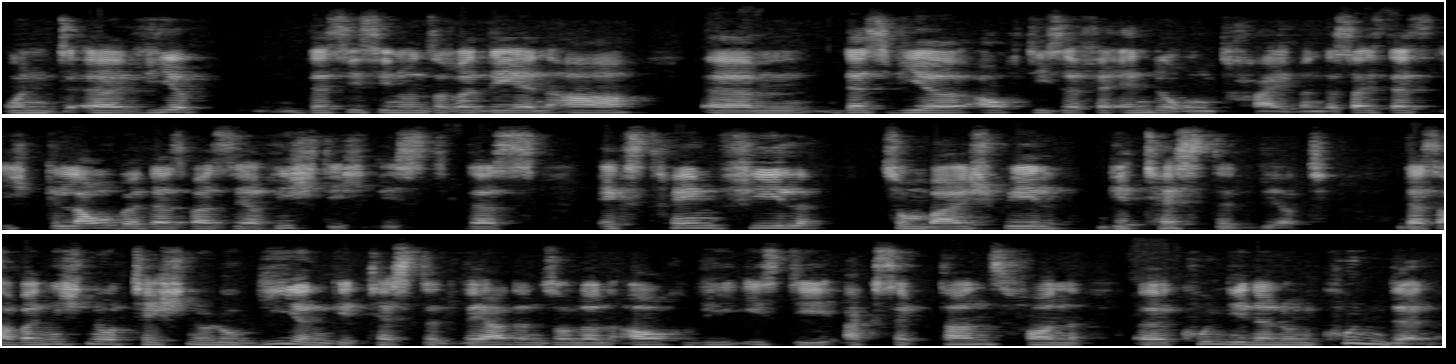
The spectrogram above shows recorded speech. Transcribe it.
Und äh, wir, das ist in unserer DNA, ähm, dass wir auch diese Veränderung treiben. Das heißt, dass ich glaube, dass was sehr wichtig ist, dass extrem viel zum Beispiel getestet wird. Dass aber nicht nur Technologien getestet werden, sondern auch, wie ist die Akzeptanz von äh, Kundinnen und Kunden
